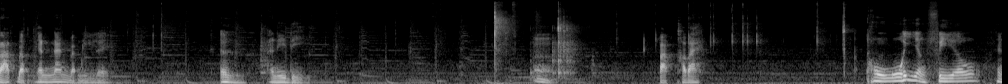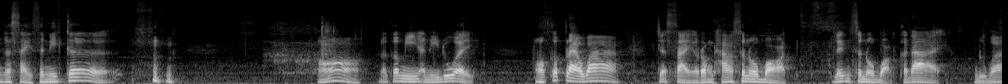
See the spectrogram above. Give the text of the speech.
รัดแบบแน่น ๆ แบบนี้เลย เออ อันนี้ดีปักเข้าไปโอ้ยอย่างเฟี้ยว อย่างกับใส่สนิเกอร์ อ๋อ แล้วก็มีอันนี้ด้วย อ๋อ ก็แปลว่าจะใส่รองเท้าสโนว์บอร์ด เล่นสโนว์บอร์ดก็ได้ หรือว่า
